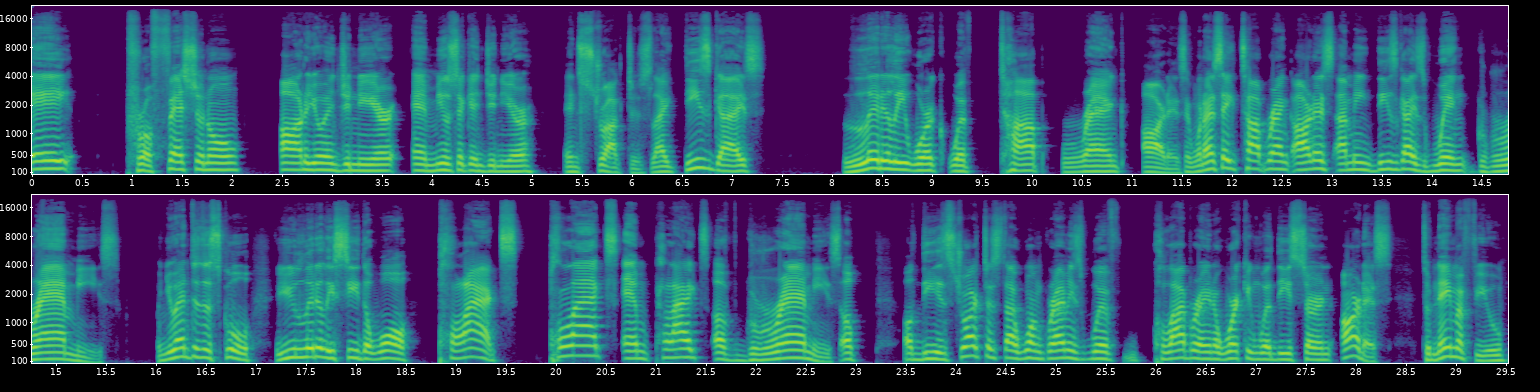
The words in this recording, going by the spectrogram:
A professional audio engineer and music engineer instructors. Like these guys literally work with top rank artists. And when I say top rank artists, I mean these guys win Grammys. When you enter the school, you literally see the wall plaques, plaques and plaques of Grammys, of, of the instructors that won Grammys with collaborating or working with these certain artists. To name a few,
